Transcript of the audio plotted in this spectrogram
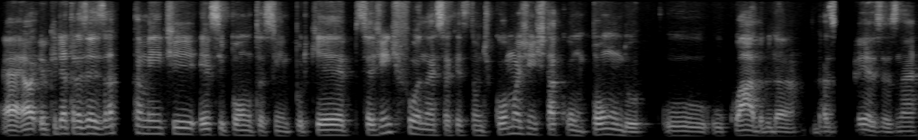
É, eu queria trazer exatamente esse ponto, assim, porque se a gente for nessa questão de como a gente está compondo o, o quadro da, das empresas, né?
